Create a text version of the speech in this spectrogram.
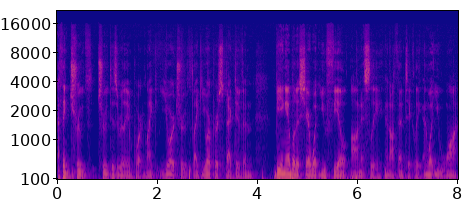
I think truth, truth is really important. Like your truth, like your perspective, and being able to share what you feel honestly and authentically, and what you want.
